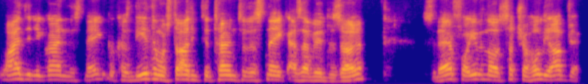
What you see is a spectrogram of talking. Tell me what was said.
Why did he grind the snake? Because the Yidden were starting to turn to the snake as Avodah Zarah. So therefore, even though it's such a holy object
